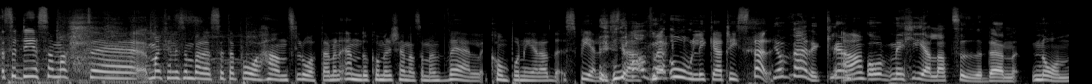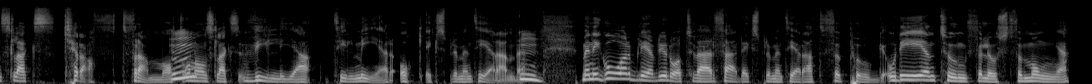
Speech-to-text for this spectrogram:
Alltså det är som att eh, man kan liksom bara sätta på hans låtar men ändå kommer det kännas som en välkomponerad spellista Ja, med olika artister. Ja, verkligen. Ja. Och med hela tiden någon slags kraft framåt Mm. och någon slags vilja till mer och experimenterande. Mm. Men igår blev det ju då tyvärr färdigexperimenterat för Pugg och det är en tung förlust för många,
